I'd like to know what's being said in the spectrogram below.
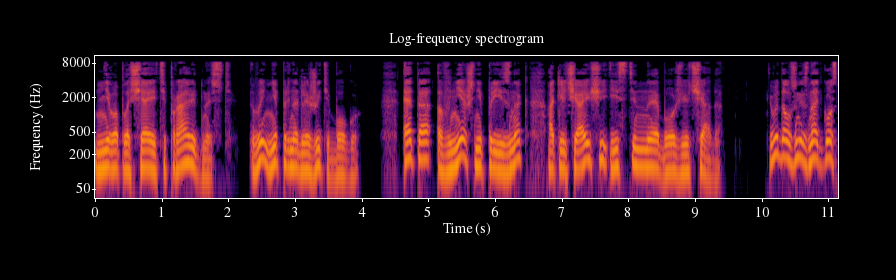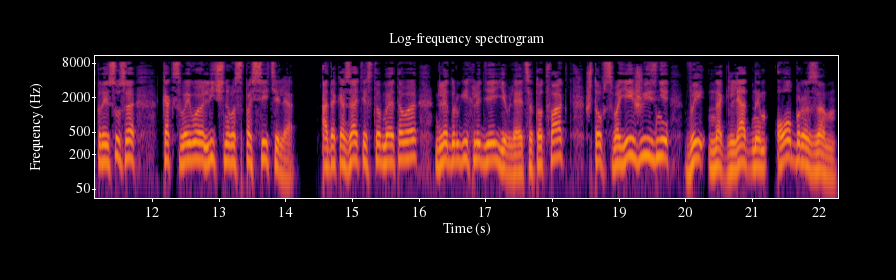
не воплощаете праведность, вы не принадлежите Богу. Это внешний признак, отличающий истинное Божье чадо. Вы должны знать Господа Иисуса как своего личного Спасителя, а доказательством этого для других людей является тот факт, что в своей жизни вы наглядным образом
